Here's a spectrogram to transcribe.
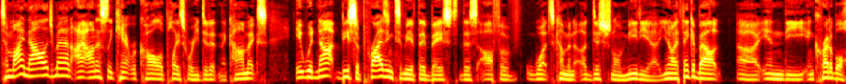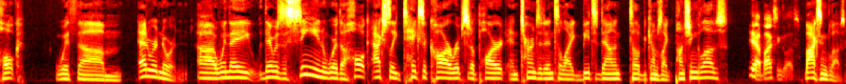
To my knowledge, man, I honestly can't recall a place where he did it in the comics. It would not be surprising to me if they based this off of what's come in additional media. You know, I think about uh, in the Incredible Hulk with um, Edward Norton uh, when they there was a scene where the Hulk actually takes a car, rips it apart, and turns it into like beats it down until it becomes like punching gloves Yeah, boxing gloves. boxing gloves.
